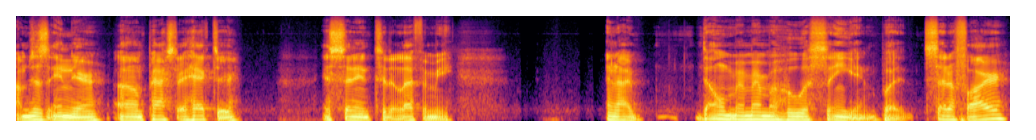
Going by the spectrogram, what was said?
I'm just in there. Um, Pastor Hector is sitting to the left of me, and I don't remember who was singing, but "Set a Fire"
